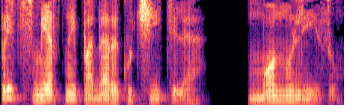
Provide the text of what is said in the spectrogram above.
предсмертный подарок учителя — Мону Лизу.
